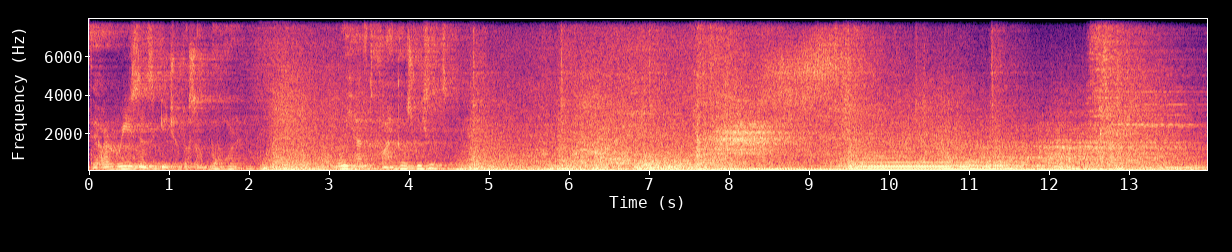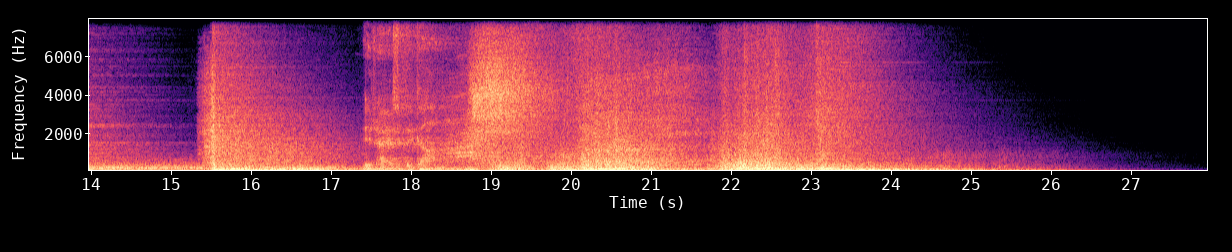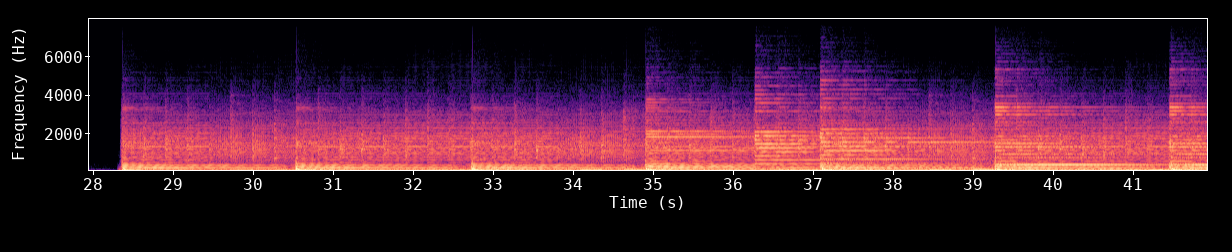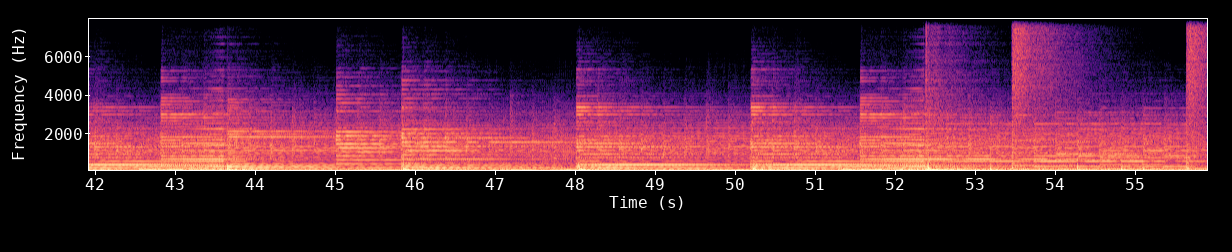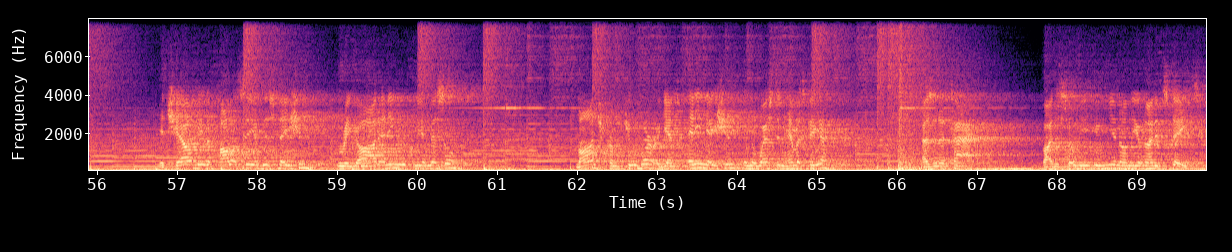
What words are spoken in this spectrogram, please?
There are reasons each of us are born. We have to find those reasons. States.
